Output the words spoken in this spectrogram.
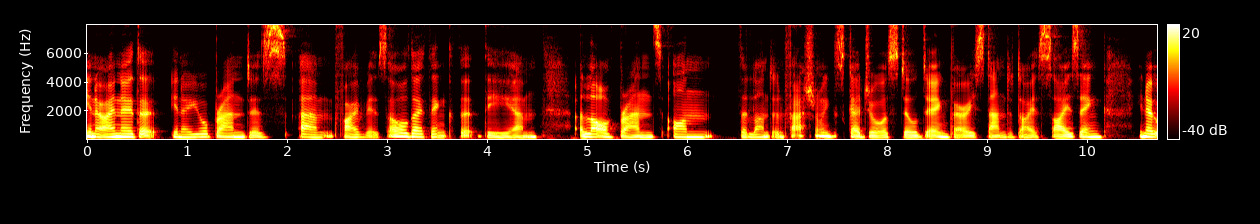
you know, I know that you know your brand is um, five years old. I think that the um, a lot of brands on the London Fashion Week schedule are still doing very standardized sizing. You know,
